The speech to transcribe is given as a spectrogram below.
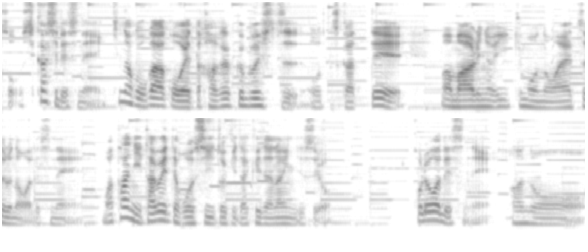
そう。しかしですね、キノコがこうやった化学物質を使って、まあ、周りの生き物を操るのはですね、まあ、単に食べてほしい時だけじゃないんですよ。これはですね、あの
